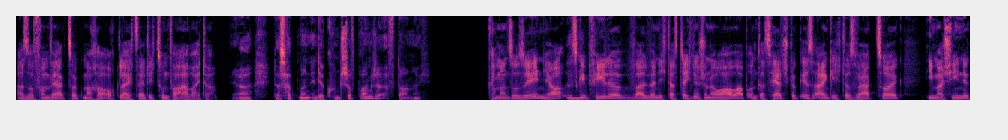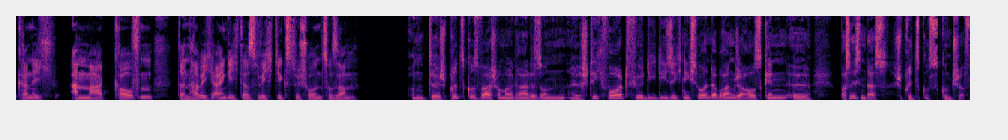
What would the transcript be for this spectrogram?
Also vom Werkzeugmacher auch gleichzeitig zum Verarbeiter. Ja, das hat man in der Kunststoffbranche öfter, nicht? Kann man so sehen, ja. Mhm. Es gibt viele, weil wenn ich das technische Know-how habe und das Herzstück ist eigentlich das Werkzeug, die Maschine kann ich am Markt kaufen, dann habe ich eigentlich das Wichtigste schon zusammen. Und äh, Spritzguss war schon mal gerade so ein äh, Stichwort für die, die sich nicht so in der Branche auskennen. Äh, was ist denn das? Spritzguss, Kunststoff?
